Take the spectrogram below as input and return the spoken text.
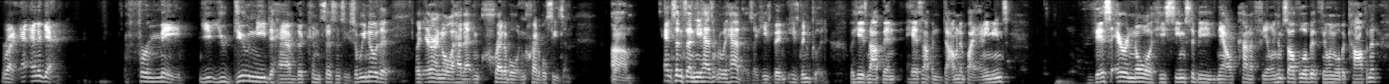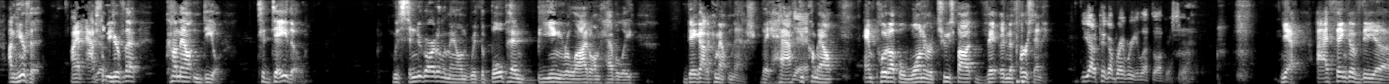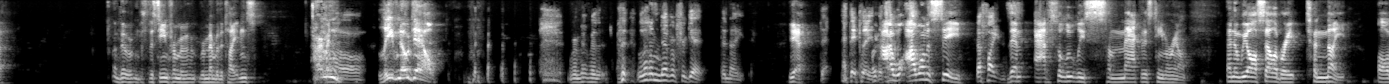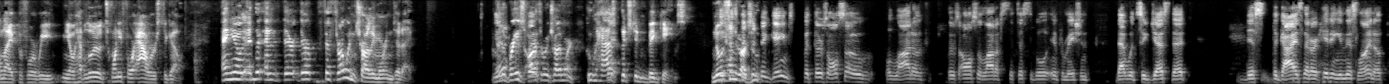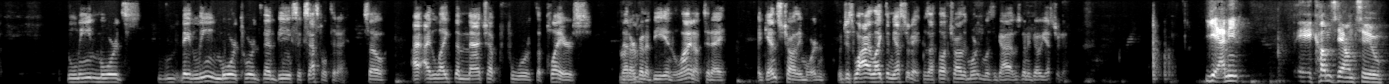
Right. And again, for me, you you do need to have the consistency. So we know that like Aaron Nola had that incredible, incredible season. Um, and since then he hasn't really had those. Like he's been he's been good, but he has not been he has not been dominant by any means. this Aaron Nola, he seems to be now kind of feeling himself a little bit, feeling a little bit confident. I'm here for that. I am absolutely here for that. Come out and deal. Today, though, with Syndergaard on the mound, with the bullpen being relied on heavily, they got to come out and mash. They have Yeah. to come out and put up a one or a two spot in the first inning. You got to pick up right where you left off yesterday. Yeah, I think of the uh, the the scene from Remember the Titans. Herman, Oh, leave no doubt. remember, the, let them never forget the night Yeah, that, that they played. Like, I, w- I want to see the fighting. them absolutely smack this team around, and then we all celebrate tonight, all night before we you know have literally 24 hours to go. And you know, Yeah. and, they're, and they're they're they're throwing Charlie Morton today. Yeah, the Braves are throwing Charlie Morton, who has Yeah. pitched in big games. No, he has pitched in big games, but there's also a lot of there's also a lot of statistical information that would suggest that this the guys that are hitting in this lineup lean more they lean more towards them being successful today. So I, I like the matchup for the players that are Mhm. going to be in the lineup today against Charlie Morton, which is why I liked him yesterday because I thought Charlie Morton was the guy that was going to go yesterday. Yeah, I mean, it comes down to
